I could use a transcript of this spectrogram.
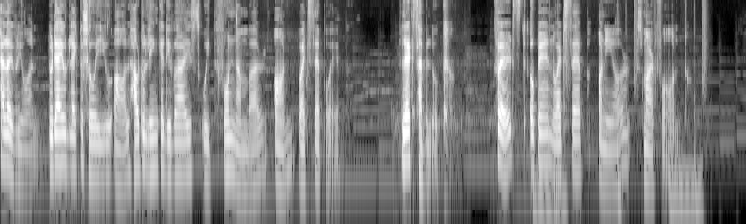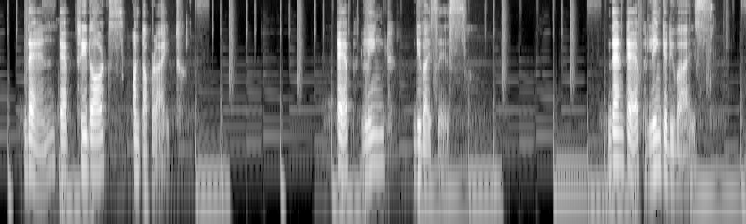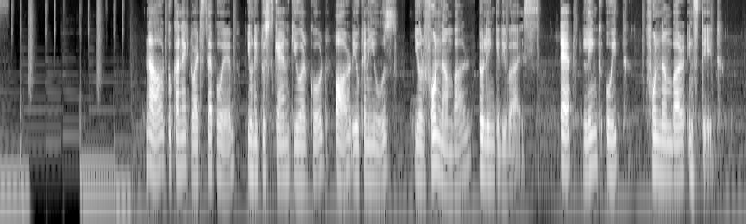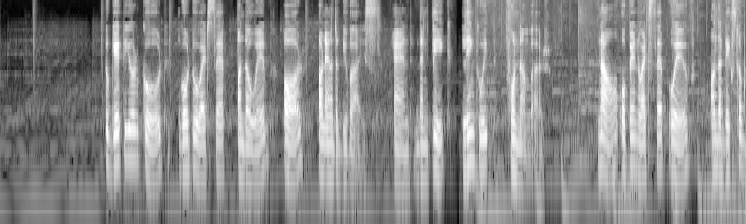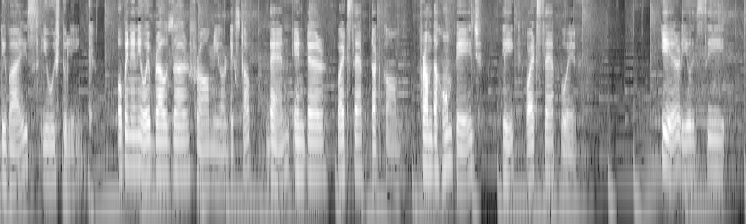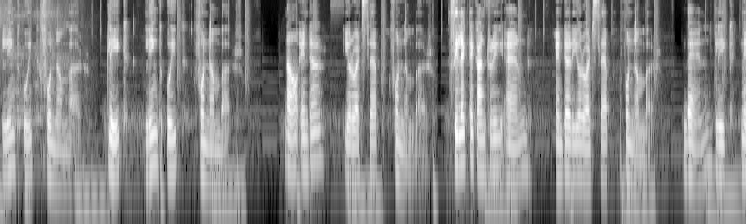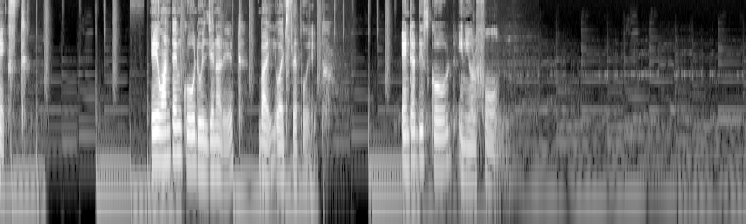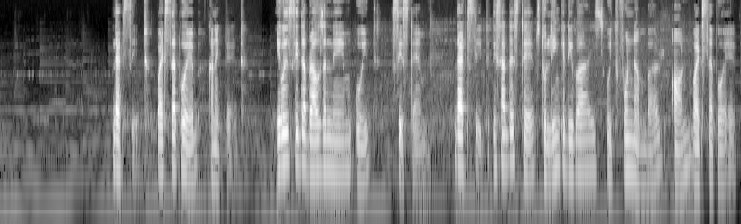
Hello everyone. Today I would like to show you all how to link a device with phone number on WhatsApp web. Let's have a look. First, open WhatsApp on your smartphone. Then tap three dots on top right. Tap linked devices. Then tap link a device. Now to connect WhatsApp web, you need to scan QR code or you can use your phone number to link a device. Tap link with phone number instead. To get your code, go to WhatsApp on the web or on another device and then click link with phone number. Now open WhatsApp web on the desktop device you wish to link. Open any web browser from your desktop, then enter whatsapp.com. From the home page, click WhatsApp web. Here you will see link with phone number. Click link with phone number. Now enter your WhatsApp phone number. Select a country and enter your WhatsApp phone number. Then click next. A one-time code will generate by WhatsApp web. Enter this code in your phone. That's it. WhatsApp web connected. You will see the browser name with system. That's it. These are the steps to link a device with phone number on WhatsApp web.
